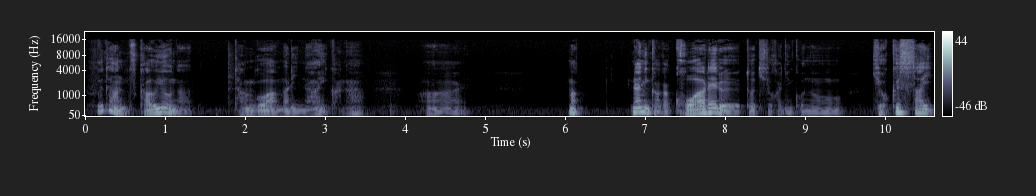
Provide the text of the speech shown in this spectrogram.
普段使うような単語はあまりないかな。はい。まあ何かが壊れる時とかにこの玉砕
